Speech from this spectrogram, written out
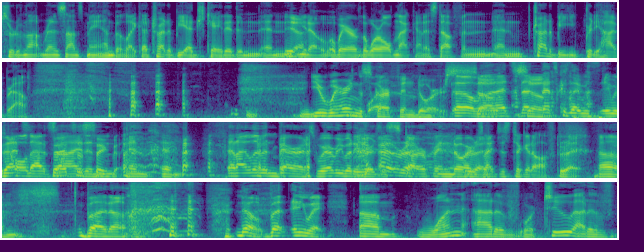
sort of not Renaissance man, but like I try to be educated and, and Yeah. you know, aware of the world and that kind of stuff, and and try to be pretty highbrow. You're wearing a scarf indoors. Oh, so, well, that's so- that's because it was it was That's- cold outside, a and, signal. and, and and I live in Paris, where everybody wears a Right. scarf indoors. Right. I just took it off. Right. Um, but uh, no. But anyway, um, one out of or two out of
